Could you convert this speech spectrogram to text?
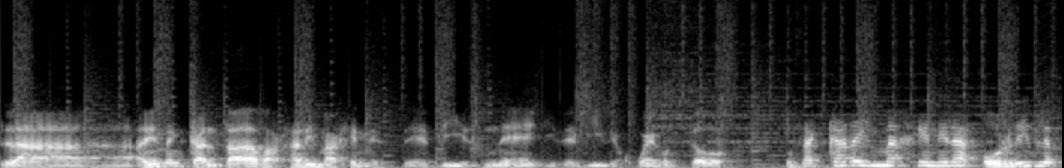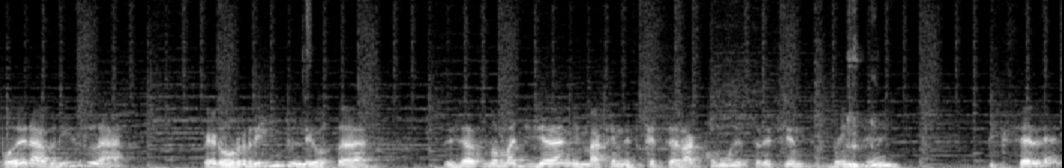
la... a mí me encantaba bajar imágenes de Disney y de videojuegos y todo. O sea, cada imagen era horrible poder abrirla, pero horrible, o sea, decías, no manches, ya eran imágenes, ¿qué será? Como de 320 píxeles.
